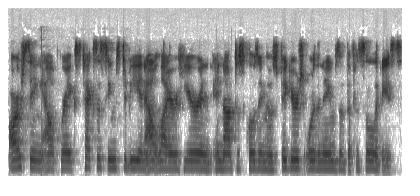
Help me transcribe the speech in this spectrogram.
are seeing outbreaks, Texas seems to be an outlier here in, in not disclosing those figures or the names of the facilities.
